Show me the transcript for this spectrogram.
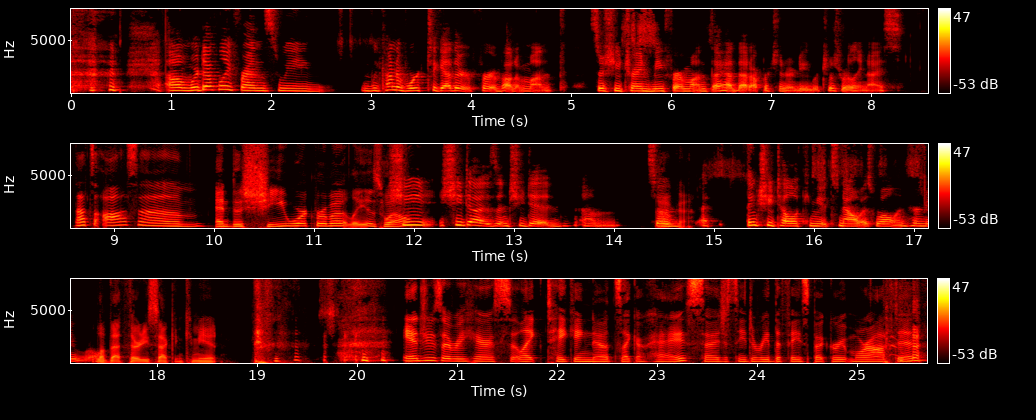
um, we're definitely friends. We we kind of worked together for about a month. So she trained me for a month. I had that opportunity, which was really nice. That's awesome. And does she work remotely as well? she she does, and she did. Um, so Okay. I think she telecommutes now as well in her new role. Love that 30 second commute. Andrew's over here, so like taking notes, like, okay, so I just need to read the Facebook group more often.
